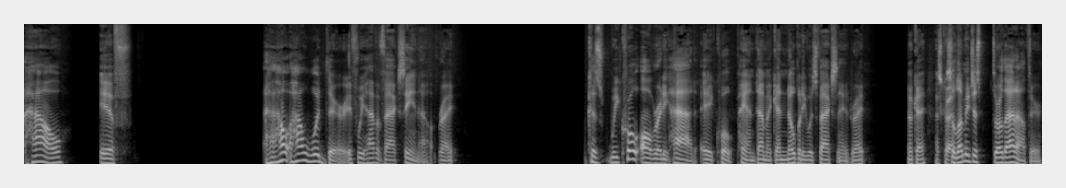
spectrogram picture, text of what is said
how, if, how, how would there, if we have a vaccine out, right? Because we, quote, already had a, quote, pandemic and nobody was vaccinated, right? Okay. That's So let me just throw that out there.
